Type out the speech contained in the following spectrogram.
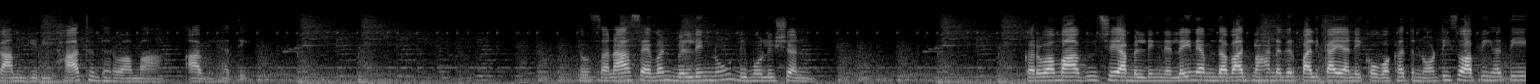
કામગીરી હાથ ધરવામાં આવી હતી. તો સના સેવન બિલ્ડિંગનું ડિમોલિશન કરવામાં આવ્યું છે. આ બિલ્ડિંગને લઈને અમદાવાદ મહાનગરપાલિકાએ અનેકો વખત નોટિસો આપી હતી,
